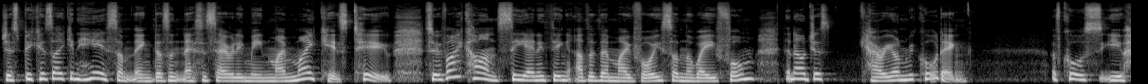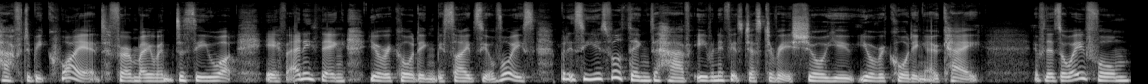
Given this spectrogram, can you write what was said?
Just because I can hear something doesn't necessarily mean my mic is too. So if I can't see anything other than my voice on the waveform, then I'll just carry on recording. Of course, you have to be quiet for a moment to see what, if anything, you're recording besides your voice, but it's a useful thing to have even if it's just to reassure you you're recording okay. If there's a waveform,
